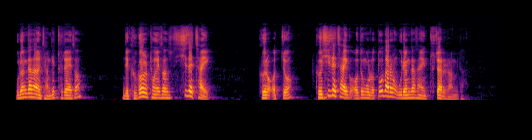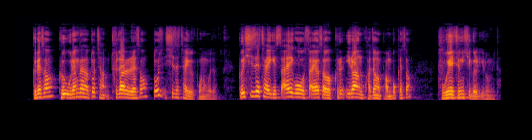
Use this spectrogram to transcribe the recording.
우량 자산을 장기 투자해서 이제 그걸 통해서 시세 차익 그걸 얻죠. 그 시세 차익 얻은 걸로 또 다른 우량 자산에 투자를 합니다. 그래서 그 우량 자산 또 투자를 해서 또 시세 차익을 보는 거죠. 그 시세 차익이 쌓이고 쌓여서 그런 이러한 과정을 반복해서 부의 증식을 이룹니다.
